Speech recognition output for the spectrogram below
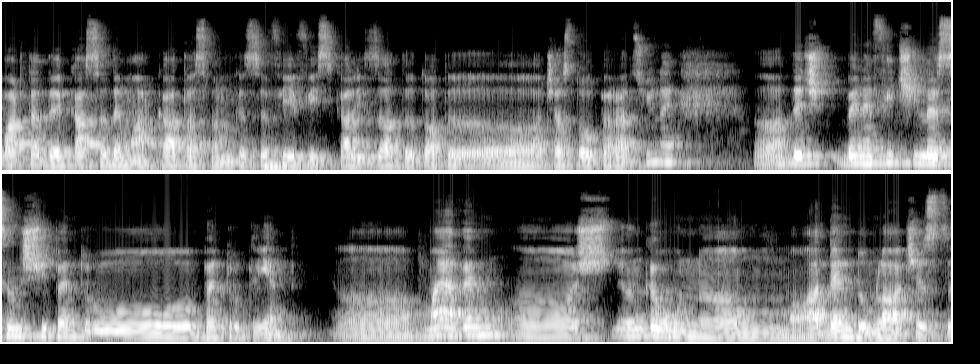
partea de casă de marcat astfel încât să fie fiscalizată toată această operațiune. Deci beneficiile sunt și pentru, pentru client. Mai avem încă un adendum la acest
